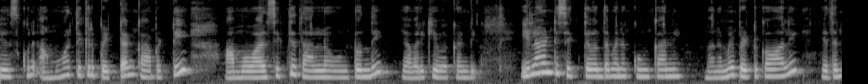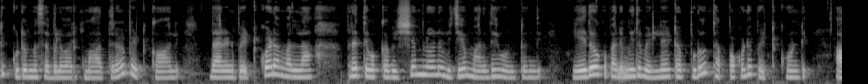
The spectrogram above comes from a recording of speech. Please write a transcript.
చేసుకుని అమ్మవారి దగ్గర పెట్టాం కాబట్టి అమ్మవారి శక్తి దానిలో ఉంటుంది ఎవరికి ఇవ్వకండి. ఇలాంటి శక్తివంతమైన కుంకాన్ని మనమే పెట్టుకోవాలి లేదంటే కుటుంబ సభ్యుల వరకు మాత్రమే పెట్టుకోవాలి. దానిని పెట్టుకోవడం వల్ల ప్రతి ఒక్క విషయంలోనూ విజయం మనదే ఉంటుంది. ఏదో ఒక పని మీద వెళ్ళేటప్పుడు తప్పకుండా పెట్టుకోండి. ఆ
